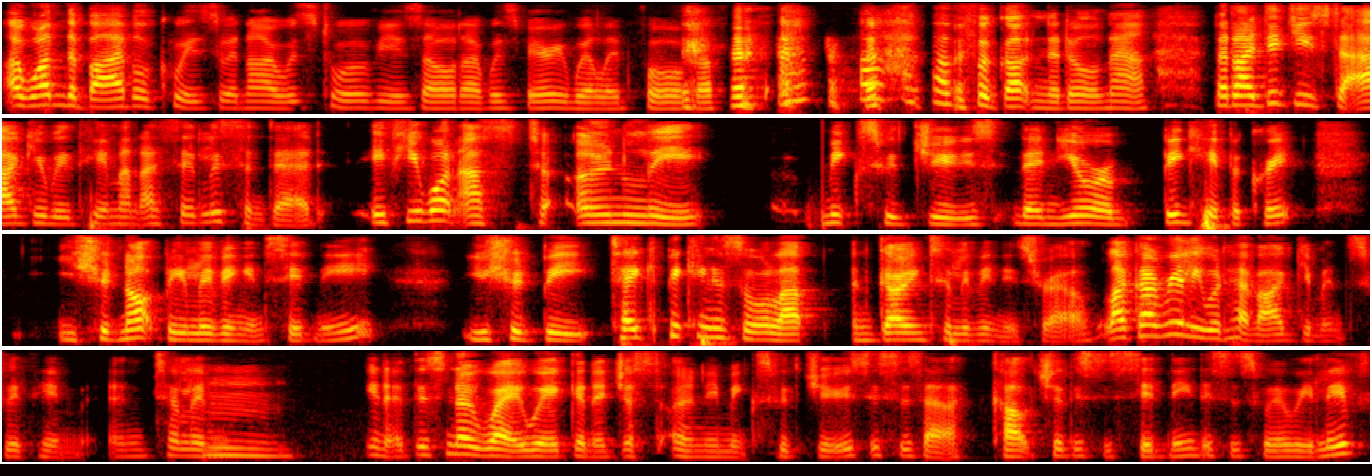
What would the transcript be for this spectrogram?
I won the Bible quiz when I was 12 years old. I was very well informed. I've, I've forgotten it all now. But I did used to argue with him, and I said, "Listen, Dad, if you want us to only mix with Jews, then you're a big hypocrite. You should not be living in Sydney." You should be take picking us all up and going to live in Israel. Like I really would have arguments with him and tell him, mm. you know, there's no way we're going to just only mix with Jews. This is our culture. This is Sydney. This is where we live.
